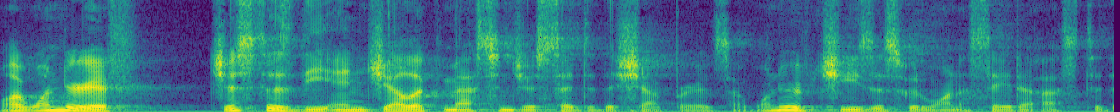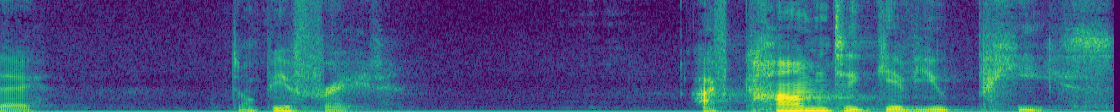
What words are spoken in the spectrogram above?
Well, I wonder if, just as the angelic messenger said to the shepherds, I wonder if Jesus would want to say to us today, don't be afraid. I've come to give you peace.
